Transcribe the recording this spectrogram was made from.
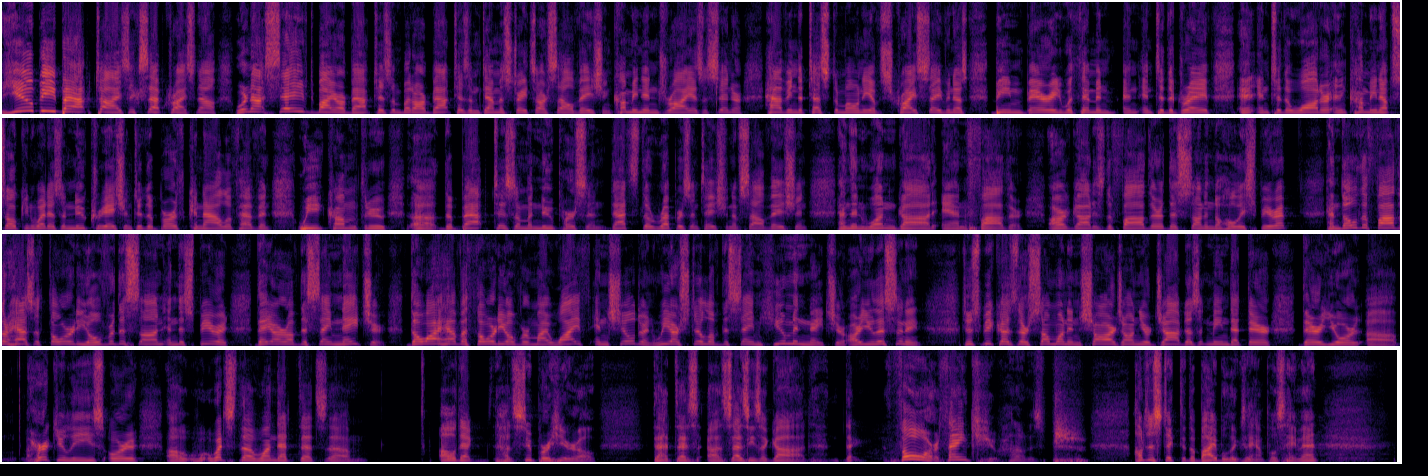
You be baptized, accept Christ. Now, we're not saved by our baptism, but our baptism demonstrates our salvation. Coming in dry as a sinner, having the testimony of Christ saving us, being buried with Him in, in, into the grave, and, into the water, and coming up soaking wet as a new creation through the birth canal of heaven. We come through uh, the baptism, a new person. That's the representation of salvation. And then one God and Father. Our God is the Father, the Son, and the Holy Spirit. And though the Father has authority over the Son and the Spirit, they are of the same nature. Though I have authority over my wife and children, we are still of the same human nature. Are you listening? Just because there's someone in charge on your job doesn't mean that they're, they're your uh, Hercules or uh, what's the one that, that's, um, oh, that uh, superhero that, that uh, says he's a god. That, Thor, thank you. I'll just stick to the Bible examples, amen.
